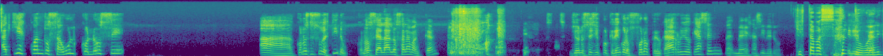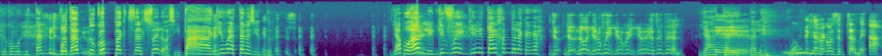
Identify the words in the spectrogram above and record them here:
aquí es cuando Saúl conoce a, conoce su destino, conoce a Lalo Salamanca. Yo no sé si es porque tengo los fonos, pero cada ruido que hacen me- deja así, pero ¿Qué está pasando, weón? Que Como que están botando compacts al suelo, así. ¡Pa! ¿Qué weón están haciendo? Ya, pues hablen. ¿Quién fue? ¿Quién está dejando la cagá? yo, yo- no, yo no fui, yo no fui, yo no yo estoy pegando. Ya, está Eh, bien, dale. ¿no? Deja reconcentrarme. Ah,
